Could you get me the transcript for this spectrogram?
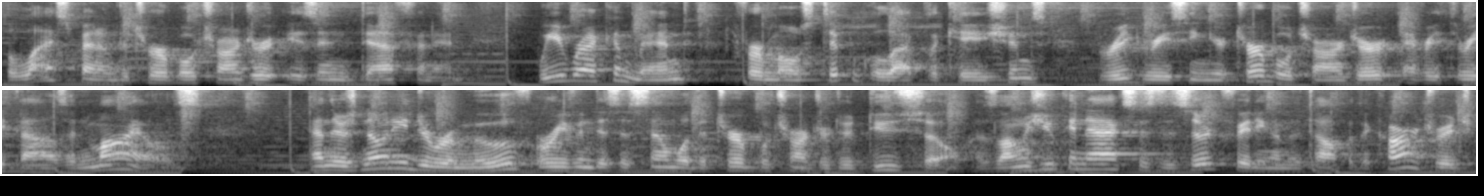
the lifespan of the turbocharger is indefinite. We recommend, for most typical applications, regreasing your turbocharger every 3,000 miles. And there's no need to remove or even disassemble the turbocharger to do so. As long as you can access the Zerk fitting on the top of the cartridge,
